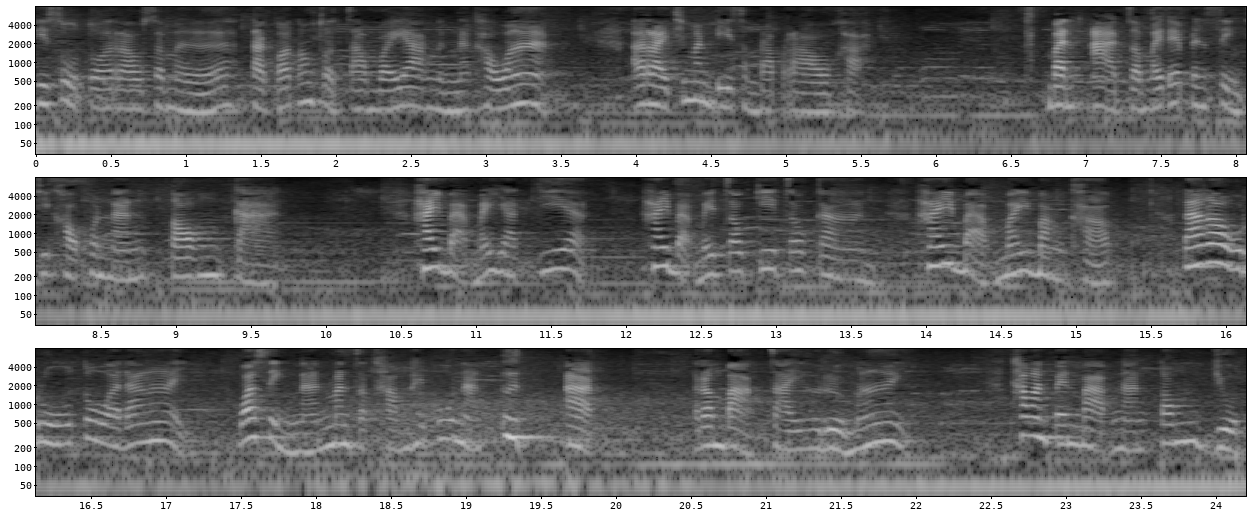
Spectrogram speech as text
พิสูจน์ตัวเราเสมอ แต่ก็ต้องจดจำไว้อย่างหนึ่งนะคะว่า อะไรที่มันดีสำหรับเราค่ะ มันอาจจะไม่ได้เป็นสิ่งที่เขาคนนั้นต้องการ ให้แบบไม่ยัดเยียดให้แบบไม่เจ้ากี้เจ้าการ ให้แบบไม่บังคับ และเรารู้ตัวได้ว่าสิ่งนั้นมันจะทำให้ผู้นั้นอึดอัดลำบากใจหรือไม่ ถ้ามันเป็นแบบนั้นต้องหยุด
